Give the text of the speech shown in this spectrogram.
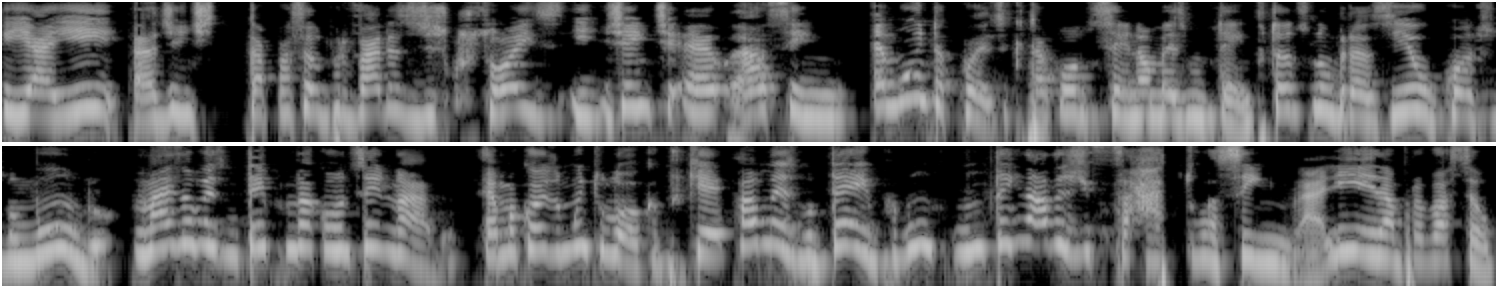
E aí, a gente está passando por várias discussões e, gente, é assim, é muita coisa que está acontecendo ao mesmo tempo, tanto no Brasil quanto no mundo, mas ao mesmo tempo não está acontecendo nada. É uma coisa muito louca, porque ao mesmo tempo não, não tem nada de fato, assim, ali na aprovação.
